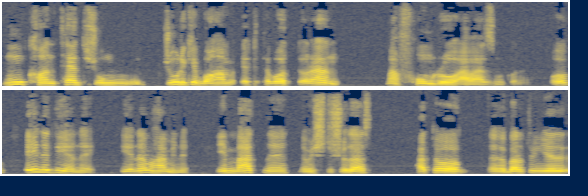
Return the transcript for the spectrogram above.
اون کانتنتش اون جوری که با هم ارتباط دارن مفهوم رو عوض می‌کنه. خب؟ عین دی ان ای. دی هم همینه. یه متن نوشته شده است. حتی براتون یه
